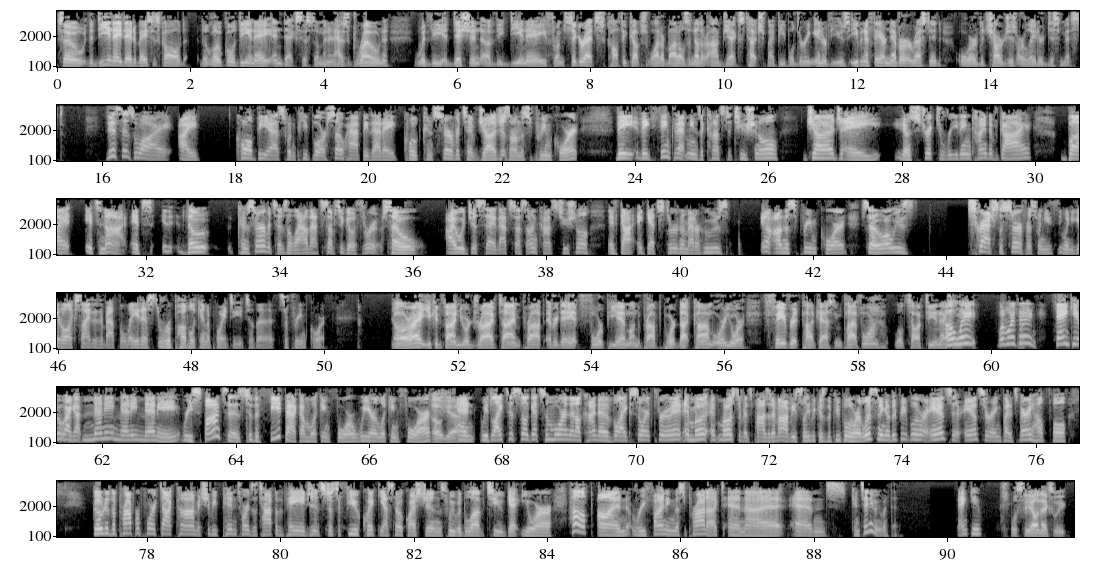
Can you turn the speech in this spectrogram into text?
So the DNA database is called the Local DNA Index System, and it has grown with the addition of the DNA from cigarettes, coffee cups, water bottles, and other objects touched by people during interviews, even if they are never arrested or the charges are later dismissed. This is why I call BS when people are so happy that a quote conservative judge is on the Supreme Court. They they think that means a constitutional judge, a you know strict reading kind of guy, but it's not. It's it, though conservatives allow that stuff to go through. So I would just say that stuff's unconstitutional. It got it gets through no matter who's on the Supreme Court. So always scratch the surface when you when you get all excited about the latest Republican appointee to the Supreme Court. All right. You can find your drive time prop every day at 4 p.m. on thepropreport.com or your favorite podcasting platform. We'll talk to you next oh week. wait, one more thing. Thank you. I got many, many, many responses to the feedback I'm looking for. We are looking for. Oh, yeah. And we'd like to still get some more and then I'll kind of like sort through it. And mo- most of it's positive, obviously, because the people who are listening are the people who are answer- answering, but it's very helpful. Go to thepropreport.com. It should be pinned towards the top of the page. It's just a few quick yes, no questions. We would love to get your help on refining this product and, uh, and continuing with it. Thank you. We'll see y'all next week.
